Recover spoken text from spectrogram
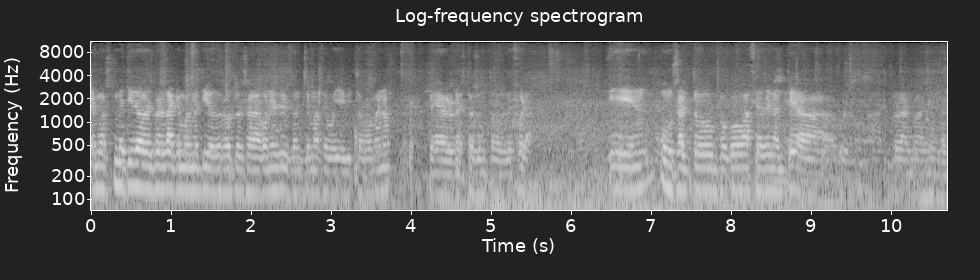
hemos metido, es verdad que hemos metido dos autores aragoneses, son Chema Cebolla y Víctor Romano, pero el resto son todos de fuera. Y un salto un poco hacia adelante a, explorar nuevas islas.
